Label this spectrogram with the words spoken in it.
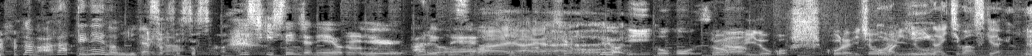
なんか上がってねえのにみたいな。そうそうそうそ意識してんじゃねえよっていう、あるよね。はいはいはい。でも、いい投稿ですね。うん、いい動向。これ一応、まあ俺一応2位が一番好きだけどね。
